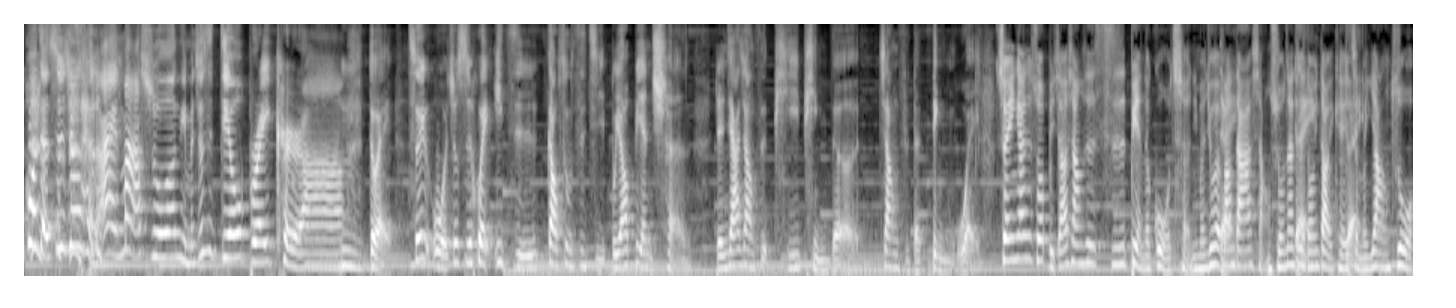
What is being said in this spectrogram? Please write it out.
或者是就很爱骂说你们就是 deal breaker 啊？嗯，对，所以我就是会一直告诉自己不要变成。人家这样子批评的这样子的定位，所以应该是说比较像是思辨的过程，你们就会帮大家想说，那这个东西到底可以怎么样做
